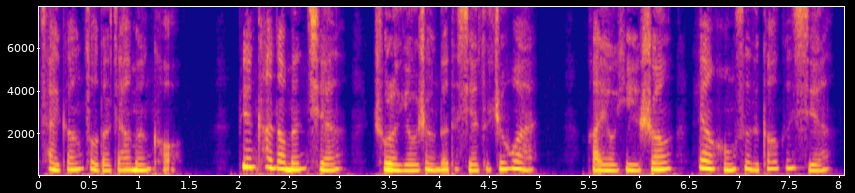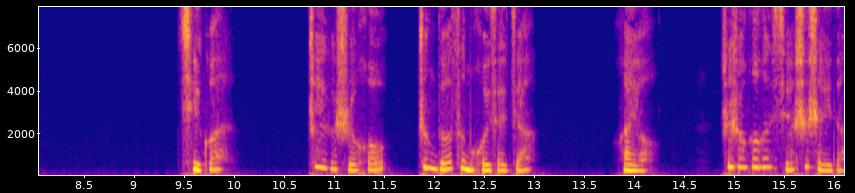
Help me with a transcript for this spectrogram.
才刚走到家门口，便看到门前除了尤正德的鞋子之外，还有一双亮红色的高跟鞋。奇怪，这个时候正德怎么会在家？还有，这双高跟鞋是谁的？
